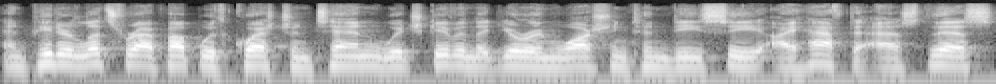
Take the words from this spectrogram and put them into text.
And Peter, let's wrap up with question 10, which, given that you're in Washington, D.C., I have to ask this.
